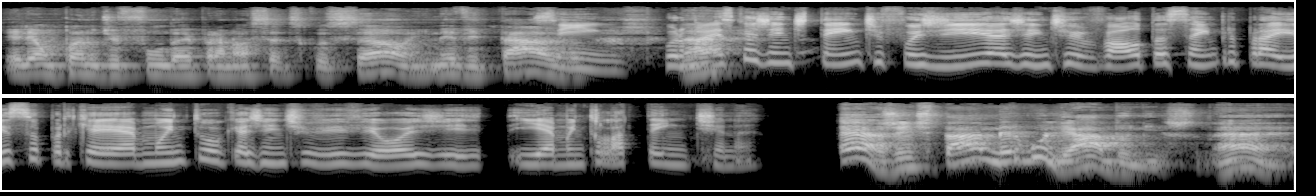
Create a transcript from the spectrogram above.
ele é um pano de fundo aí para a nossa discussão, inevitável. Sim, por né? mais que a gente tente fugir, a gente volta sempre para isso, porque é muito o que a gente vive hoje e é muito latente, né? É, a gente está mergulhado nisso, né?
